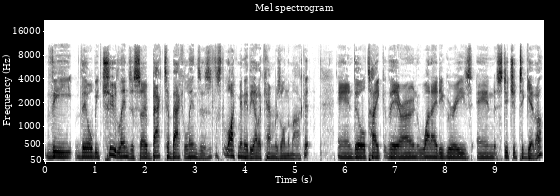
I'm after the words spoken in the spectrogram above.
The there will be two lenses, so back to back lenses, like many of the other cameras on the market, and they'll take their own 180 degrees and stitch it together.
